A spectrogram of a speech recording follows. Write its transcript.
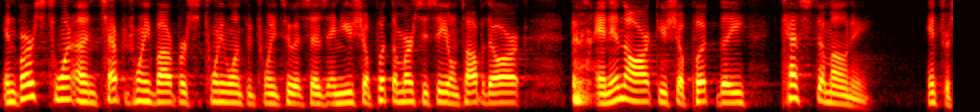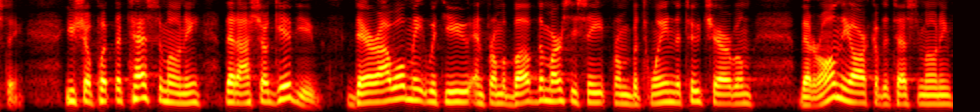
In verse 20, in chapter 25, verses 21 through 22, it says, And you shall put the mercy seat on top of the ark, and in the ark you shall put the testimony. Interesting. You shall put the testimony that I shall give you. There I will meet with you, and from above the mercy seat, from between the two cherubim that are on the ark of the testimony,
